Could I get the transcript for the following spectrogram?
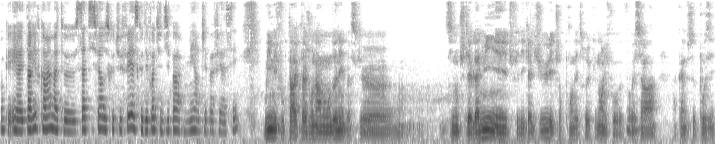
Ok. Et t'arrives quand même à te satisfaire de ce que tu fais? Est-ce que des fois tu te dis pas merde, j'ai pas fait assez? Oui, mais il faut que tu arrêtes ta journée à un moment donné parce que sinon tu te lèves la nuit et tu fais des calculs et tu reprends des trucs. Non, il faut, faut Mhm. réussir à, à quand même se poser.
